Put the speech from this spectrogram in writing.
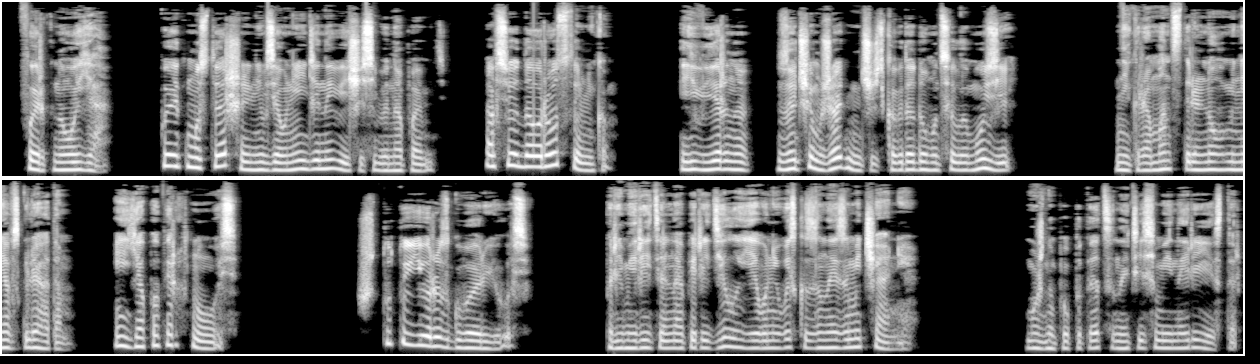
– фыркнула я. «Поэтому старший не взял ни единой вещи себе на память, а все отдал родственникам. И верно, зачем жадничать, когда дома целый музей, Некромант стрельнул меня взглядом, и я поперхнулась. «Что-то я разговорилась». Примирительно опередила его невысказанное замечание. «Можно попытаться найти семейный реестр»,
